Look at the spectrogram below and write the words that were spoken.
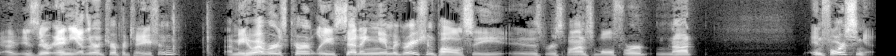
is there any other interpretation? I mean, whoever is currently setting immigration policy is responsible for not enforcing it.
